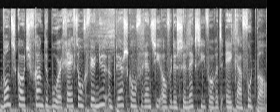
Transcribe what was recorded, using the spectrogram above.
Bondscoach Frank de Boer geeft ongeveer nu een persconferentie over de selectie voor het EK voetbal.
